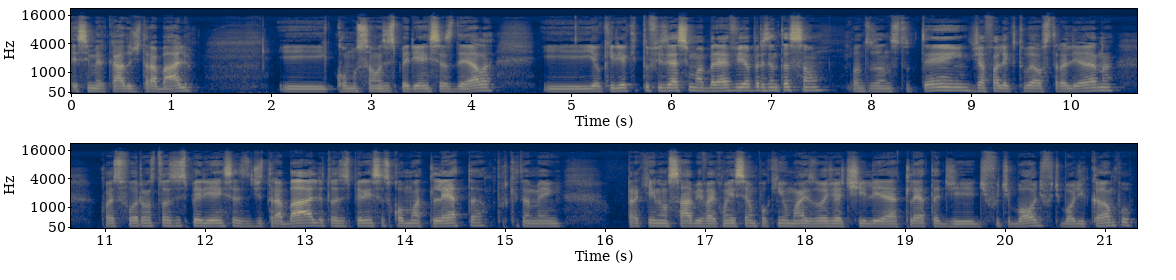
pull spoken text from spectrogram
esse mercado de trabalho e como são as experiências dela. E eu queria que tu fizesse uma breve apresentação. Quantos anos tu tem? Já falei que tu é australiana. Quais foram as tuas experiências de trabalho, tuas experiências como atleta, porque também para quem não sabe, vai conhecer um pouquinho mais hoje. A Tilly é atleta de, de futebol, de futebol de campo.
